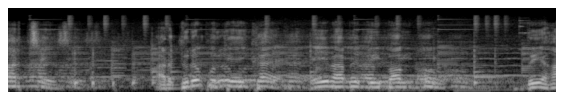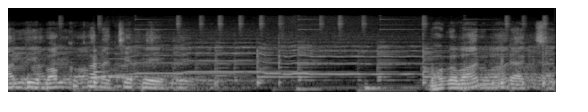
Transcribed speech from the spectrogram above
মারছে, আর দ্রৌপদী এইভাবে দুই বক্ষ, দুই হাত দিয়ে বক্ষখানা চেপে ভগবানকে ডাকছে।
